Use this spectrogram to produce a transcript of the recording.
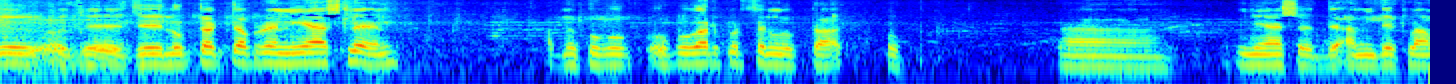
যে যে যে লোকটাকে আপনি নিয়ে আসলেন, আপনি খুব উপকার করছেন লোকটা, খুব নিয়ে আসে আমি দেখলাম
